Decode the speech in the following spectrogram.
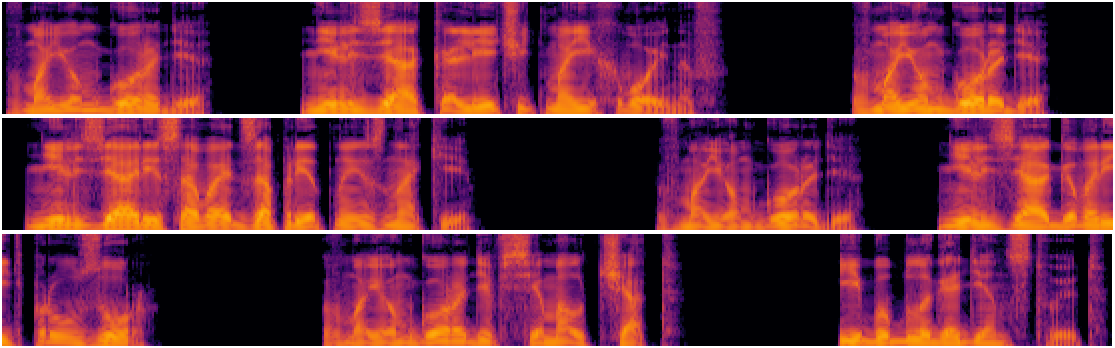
В моем городе нельзя калечить моих воинов. В моем городе нельзя рисовать запретные знаки. В моем городе нельзя говорить про узор. В моем городе все молчат, ибо благоденствуют.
